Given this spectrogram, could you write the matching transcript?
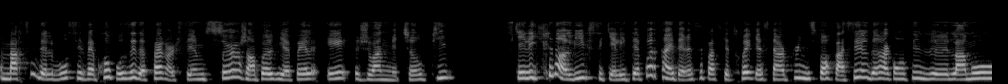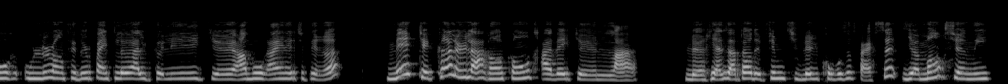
Martine Delvaux s'est fait de faire un film sur Jean-Paul Riopel et Joanne Mitchell. Puis, ce qu'elle écrit dans le livre, c'est qu'elle n'était pas tant intéressée parce qu'elle trouvait que c'était un peu une histoire facile de raconter l'amour houleux entre ces deux peintres-là, alcooliques, euh, amour-haine, etc. Mais que quand elle a eu la rencontre avec euh, le réalisateur de film qui voulait lui proposer de faire ça, il a mentionné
